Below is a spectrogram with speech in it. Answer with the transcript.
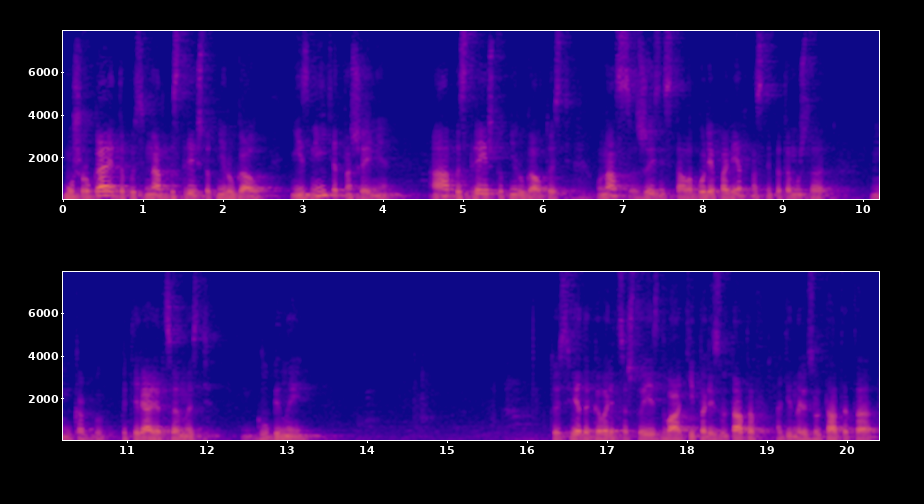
Муж ругает, допустим, надо быстрее, чтобы не ругал. Не изменить отношения, а быстрее, чтобы не ругал. То есть у нас жизнь стала более поверхностной, потому что ну, как бы потеряли ценность глубины. То есть в ведах говорится, что есть два типа результатов. Один результат это,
